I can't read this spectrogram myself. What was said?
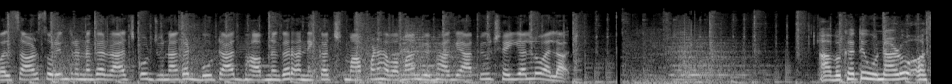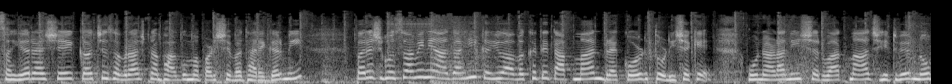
વલસાડ, સુરેન્દ્રનગર, રાજકોટ, જૂનાગઢ, બોટાદ, ભાવનગર અને કચ્છમાં પણ હવામાન વિભાગે આપ્યું છે યલો એલર્ટ. આ વખતે ઉનાળો અસહ્ય રહેશે. કચ્છ સૌરાષ્ટ્રના ભાગોમાં પડશે વધારે ગરમી. પરેશ ગોસ્વામીની આગાહી કહ્યું, આ વખતે તાપમાન રેકોર્ડ તોડી શકે. ઉનાળાની શરૂઆતમાં જ હીટવેવનો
